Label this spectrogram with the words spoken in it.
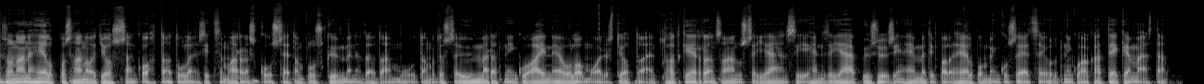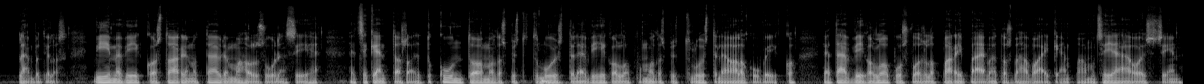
se on aina helppo sanoa, että jossain kohtaa tulee sitten se marraskuussa, että on plus 10 tai jotain muuta, mutta jos sä ymmärrät niin kuin aineen olomuodosta jotain, että olet kerran saanut sen jään siihen, niin se jää pysyy siinä hemmetin paljon helpommin kuin se, että sä joudut niin kuin alkaa tekemään sitä lämpötilassa. Viime viikko olisi tarjonnut täyden mahdollisuuden siihen, että se kenttä olisi laitettu kuntoon, me oltaisiin pystytty luistelemaan viikonloppu, me oltaisiin pystytty luistelemaan alkuviikko ja tämän viikon lopussa voisi olla pari päivää, että olisi vähän vaikeampaa, mutta se jää olisi siinä.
